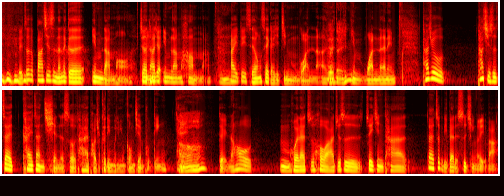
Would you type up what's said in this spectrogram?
对，这个巴基斯坦那个伊姆兰哈，叫他叫伊姆兰汗嘛。爱对谁用谁改是金姆关呐？对，伊姆关呢？他就他其实，在开战前的时候，他还跑去克里姆林宫见普丁。哦，对，然后嗯，回来之后啊，就是最近他。在这个礼拜的事情而已吧，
